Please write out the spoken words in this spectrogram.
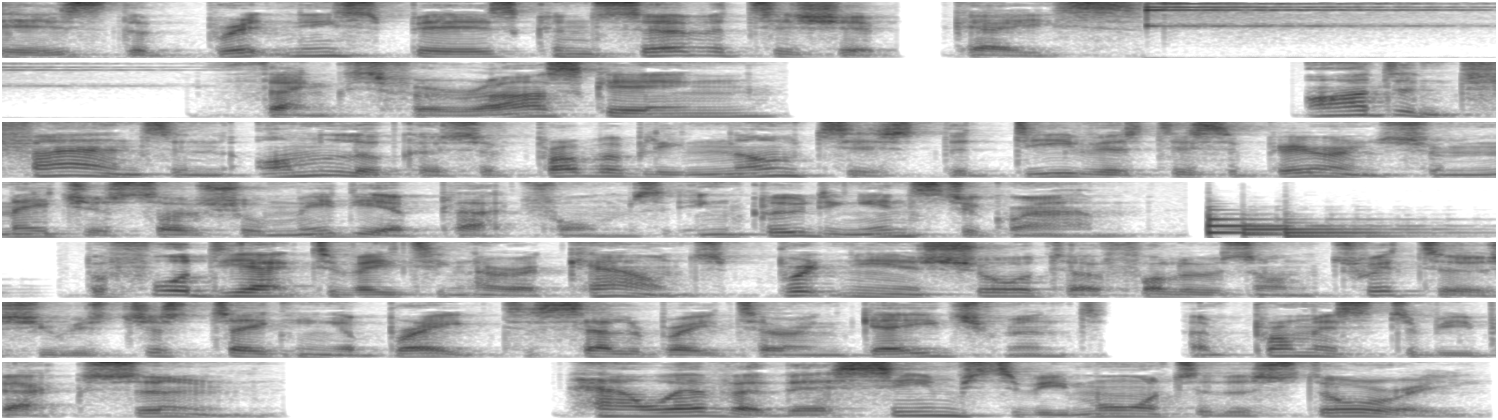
is the Britney Spears conservatorship case? Thanks for asking. Ardent fans and onlookers have probably noticed the diva's disappearance from major social media platforms, including Instagram. Before deactivating her accounts, Britney assured her followers on Twitter she was just taking a break to celebrate her engagement and promised to be back soon. However, there seems to be more to the story.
